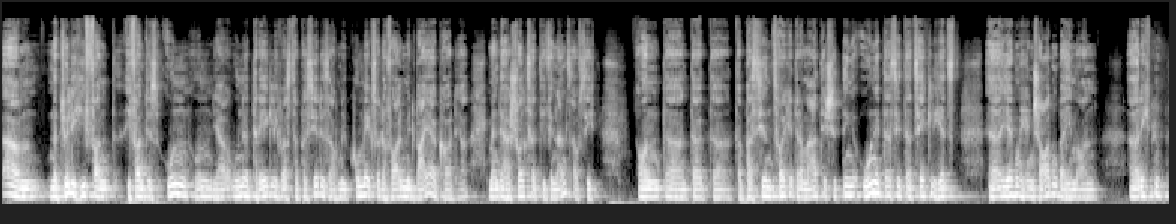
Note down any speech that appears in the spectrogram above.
Ähm, natürlich, ich fand, ich fand es un, un, ja, unerträglich, was da passiert ist, auch mit Cum-Ex oder vor allem mit Wirecard. Ja. Ich meine, der Herr Scholz hat die Finanzaufsicht Und äh, da, da, da passieren solche dramatische Dinge, ohne dass sie tatsächlich jetzt äh, irgendwelchen Schaden bei ihm anrichten.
